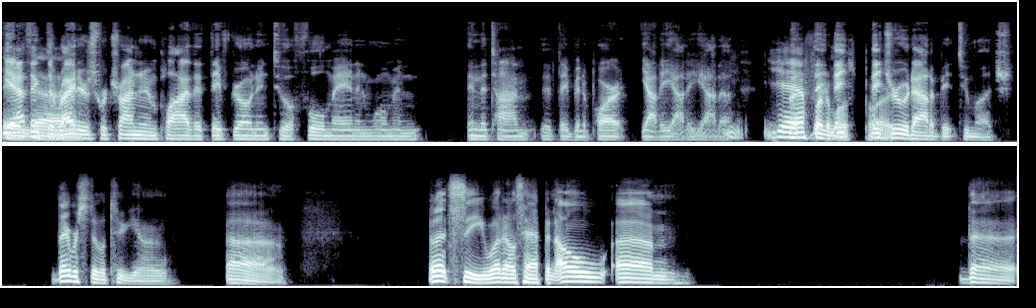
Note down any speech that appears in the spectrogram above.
Yeah, I And think the uh, writers were trying to imply that they've grown into a full man and woman in the time that they've been apart. Yada yada yada. yeah, But for they, the they, most they part. drew it out a bit too much. they were still too young. Uh, let's see what else happened. Oh, um, the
